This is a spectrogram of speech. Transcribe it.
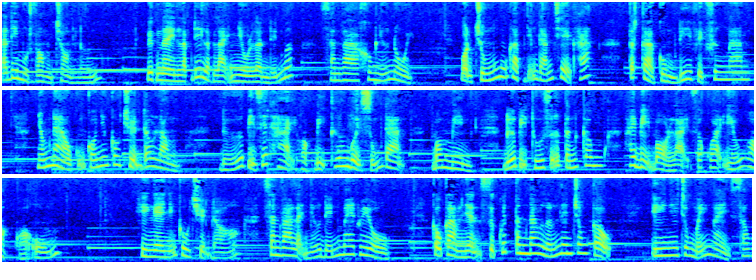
Đã đi một vòng tròn lớn. Việc này lặp đi lặp lại nhiều lần đến mức Sanva không nhớ nổi. Bọn chúng cũng gặp những đám trẻ khác Tất cả cùng đi về phương Nam. Nhóm nào cũng có những câu chuyện đau lòng. Đứa bị giết hại hoặc bị thương bởi súng đạn, bom mìn. Đứa bị thú dữ tấn công hay bị bỏ lại do quá yếu hoặc quá ốm. Khi nghe những câu chuyện đó Sanva lại nhớ đến Mario. Cậu cảm nhận sự quyết tâm đang lớn lên trong cậu Y như trong mấy ngày sau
